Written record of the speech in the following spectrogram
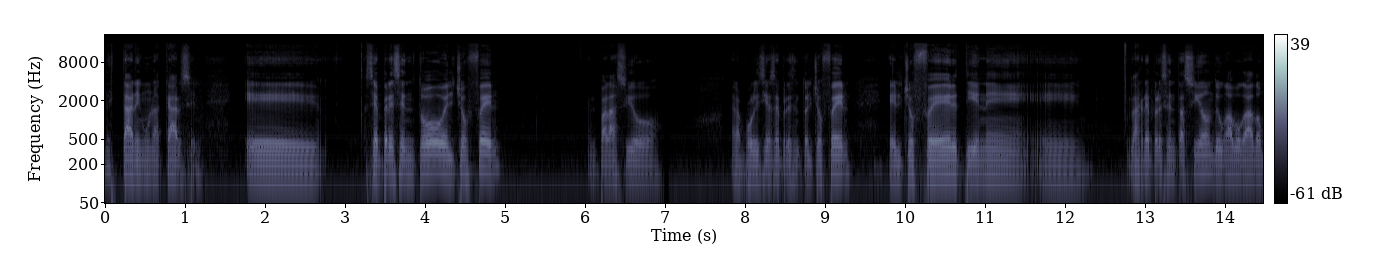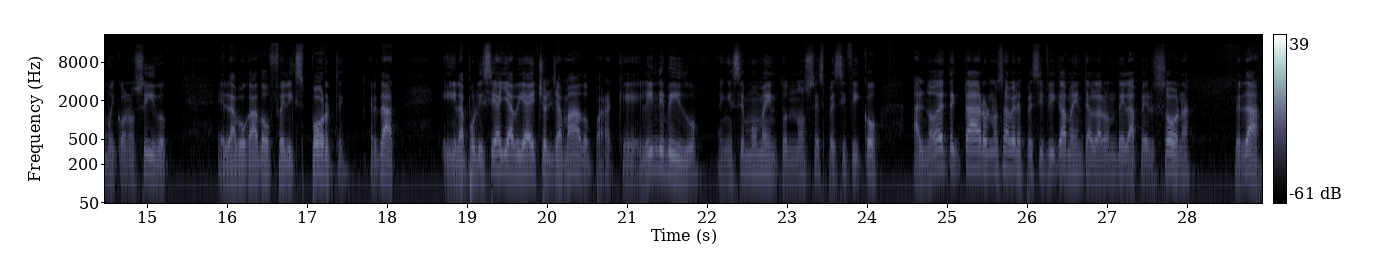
de estar en una cárcel. Eh, se presentó el chofer, el Palacio de la Policía se presentó el chofer. El chofer tiene eh, la representación de un abogado muy conocido, el abogado Félix Porte, ¿verdad? Y la policía ya había hecho el llamado para que el individuo en ese momento no se especificó. Al no detectar o no saber específicamente, hablaron de la persona ¿verdad?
